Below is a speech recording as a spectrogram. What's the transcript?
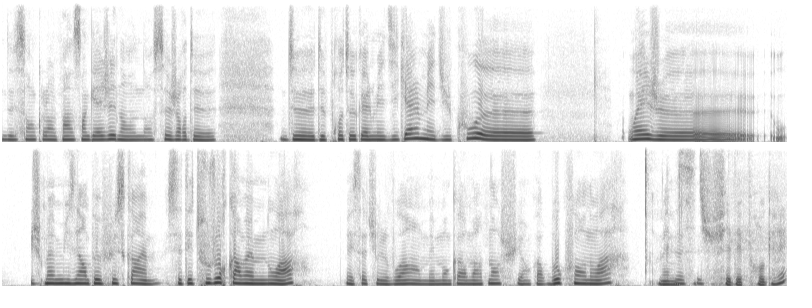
de s'engager dans, dans ce genre de de, protocole médical, mais du coup, euh, ouais, je, m'amusais un peu plus quand même. C'était toujours quand même noir, mais ça tu le vois, hein, même encore maintenant, je suis encore beaucoup en noir. Même si tu fais des progrès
